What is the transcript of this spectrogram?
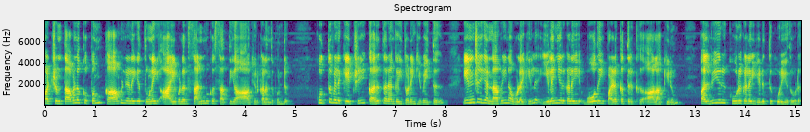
மற்றும் தவளக்குப்பம் காவல் நிலைய துணை ஆய்வாளர் சண்முக சத்யா ஆகியோர் கலந்து கொண்டு குத்துவிளக்கேற்றி கருத்தரங்கை தொடங்கி வைத்து இன்றைய நவீன உலகில் இளைஞர்களை போதை பழக்கத்திற்கு ஆளாக்கிடும் பல்வேறு கூறுகளை எடுத்து கூறியதோடு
